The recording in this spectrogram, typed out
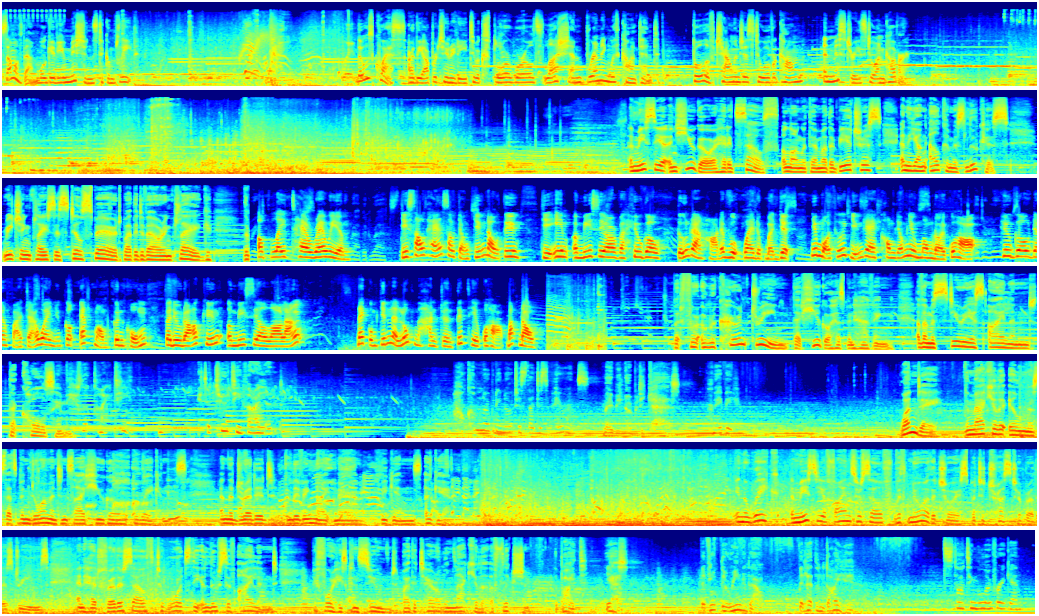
Some of them will give you missions to complete. Those quests are the opportunity to explore worlds lush and brimming with content. full of challenges to overcome and mysteries to uncover. Amicia and Hugo are headed south, along with their mother Beatrice and the young alchemist Lucas, reaching places still spared by the devouring plague. The of late Terrarium. Chỉ 6 tháng sau trận chiến đầu tiên, chị em Amicia và Hugo tưởng rằng họ đã vượt qua được bệnh dịch, nhưng mọi thứ diễn ra không giống như mong đợi của họ. Hugo đang phải trải qua những cơn ác mộng kinh khủng và điều đó khiến Amicia lo lắng. Đây cũng chính là lúc mà hành trình tiếp theo của họ bắt đầu. But for a recurrent dream that Hugo has been having of a mysterious island that calls him. These look like teeth. It's a two-teeth island. How come nobody noticed their disappearance? Maybe nobody cares. Maybe. One day, the macular illness that's been dormant inside Hugo awakens, and the dreaded living nightmare begins again. In the wake, Amicia finds herself with no other choice but to trust her brother's dreams and head further south towards the elusive island before he's consumed by the terrible macula affliction. The bite, yes. They've locked the arena down. They let them die here. It's starting all over again.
